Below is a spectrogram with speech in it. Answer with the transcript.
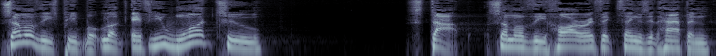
Some of these people, look, if you want to stop some of the horrific things that happen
